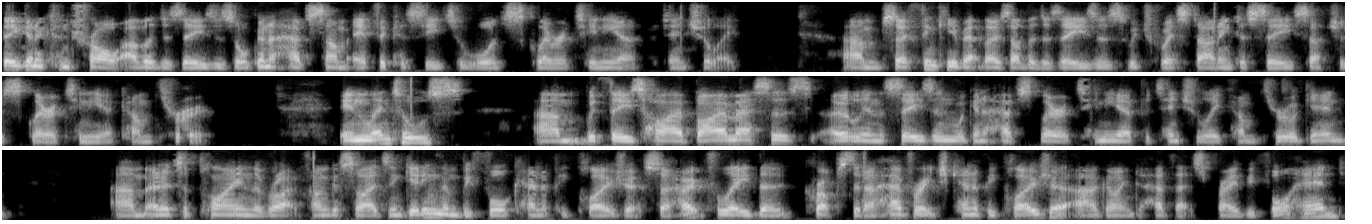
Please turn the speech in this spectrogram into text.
they're going to control other diseases or going to have some efficacy towards sclerotinia potentially. Um, so thinking about those other diseases which we're starting to see, such as sclerotinia, come through. In lentils, um, with these higher biomasses early in the season, we're going to have sclerotinia potentially come through again. Um, and it's applying the right fungicides and getting them before canopy closure. So hopefully the crops that have reached canopy closure are going to have that spray beforehand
